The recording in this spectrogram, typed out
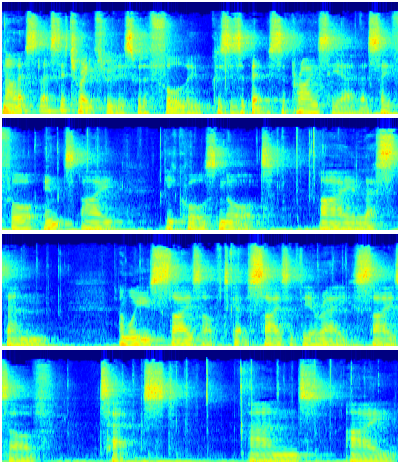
Now let's, let's iterate through this with a for loop, because there's a bit of a surprise here. Let's say for int i equals naught, i less than, and we'll use size of to get the size of the array, size of text and I++.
